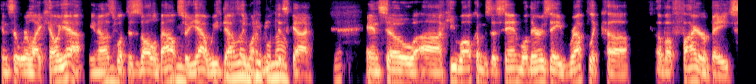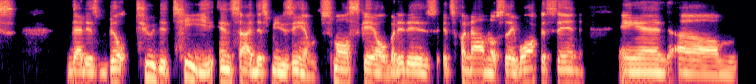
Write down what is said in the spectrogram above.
And so we're like, hell yeah, you know, that's what this is all about. So yeah, we definitely want to meet know. this guy. Yep. And so uh, he welcomes us in. Well, there's a replica of a fire base that is built to the T inside this museum, small scale, but it is it's phenomenal. So they walked us in, and um,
